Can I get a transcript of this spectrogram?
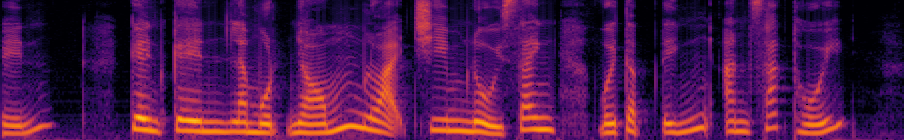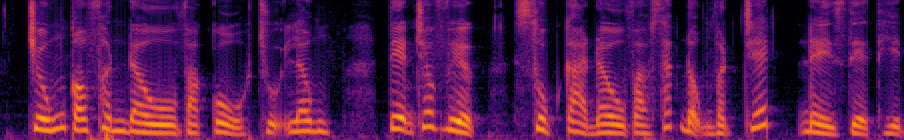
Đến, kền kền là một nhóm loại chim nổi xanh với tập tính ăn xác thối. Chúng có phân đầu và cổ trụi lông, tiện cho việc sụp cả đầu vào xác động vật chết để rỉa thịt.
